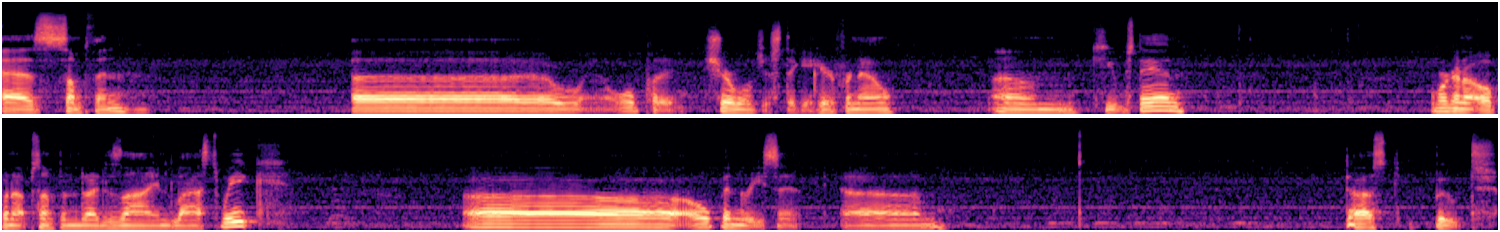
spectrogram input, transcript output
as something. Uh, we'll put it, sure, we'll just stick it here for now. Um, cube stand. We're going to open up something that I designed last week. Uh, open recent. Um, dust boot.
